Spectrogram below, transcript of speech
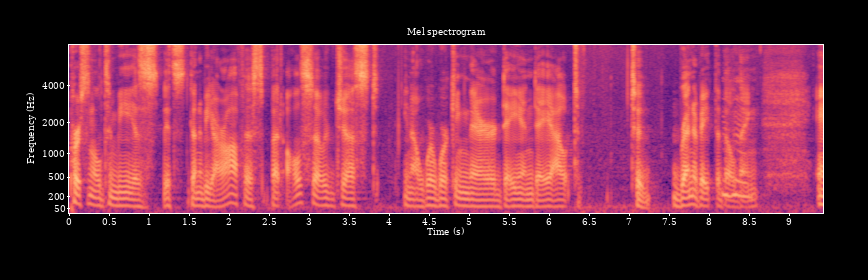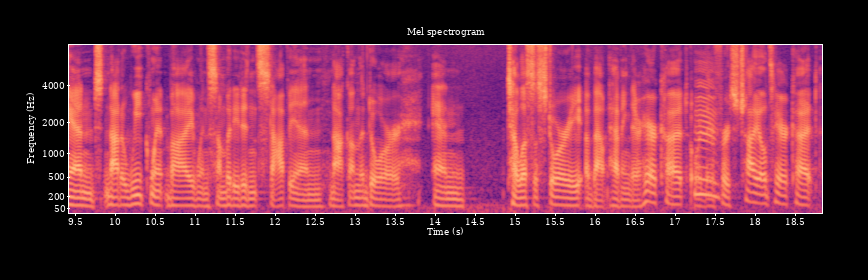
personal to me as it's going to be our office, but also just you know we're working there day in day out to to renovate the mm-hmm. building. Mm -hmm and not a week went by when somebody didn't stop in, knock on the door, and tell us a story about having their haircut or mm. their first child's haircut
